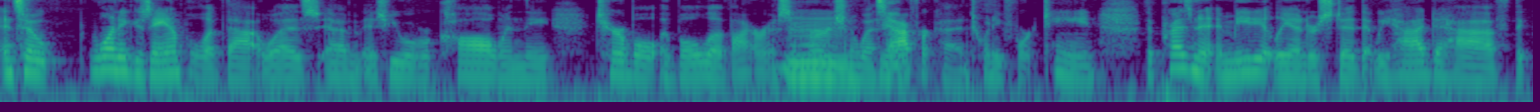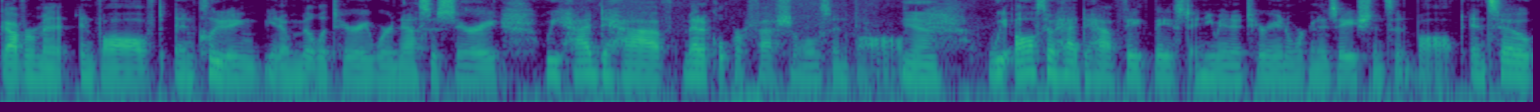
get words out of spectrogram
And so, one example of that was, um, as you will recall, when the terrible Ebola virus emerged in West Africa in 2014, the president immediately understood that we had to have the government involved, including you know military where necessary. We had to have medical professionals involved Yeah. we also had to have faith based and humanitarian organizations involved. And so,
